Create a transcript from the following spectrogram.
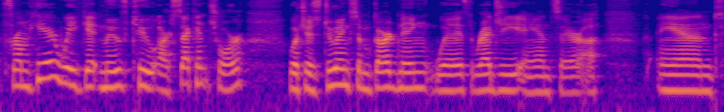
From here we get moved to our second chore, which is doing some gardening with Reggie and Sarah. And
